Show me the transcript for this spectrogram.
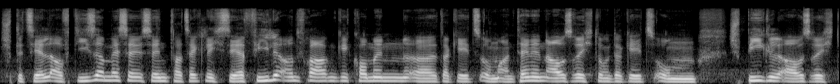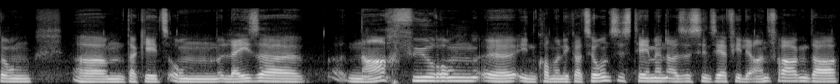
Speziell auf dieser Messe sind tatsächlich sehr viele Anfragen gekommen. Äh, da geht es um Antennenausrichtung, da geht es um Spiegelausrichtung, ähm, da geht es um Laser. Nachführung äh, in Kommunikationssystemen. Also es sind sehr viele Anfragen da.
